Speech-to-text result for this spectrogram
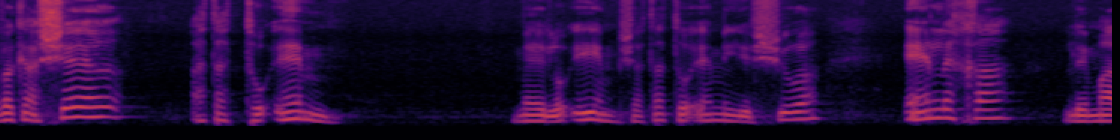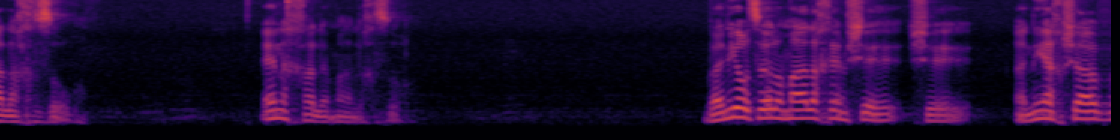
אבל כאשר אתה תואם מאלוהים, שאתה תואם מישוע, אין לך למה לחזור. אין לך למה לחזור. ואני רוצה לומר לכם ש, שאני עכשיו,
